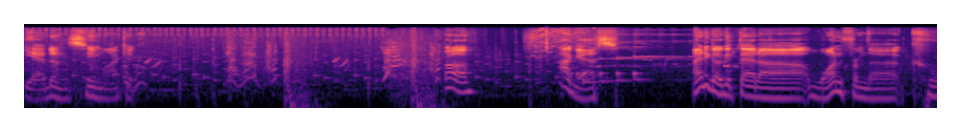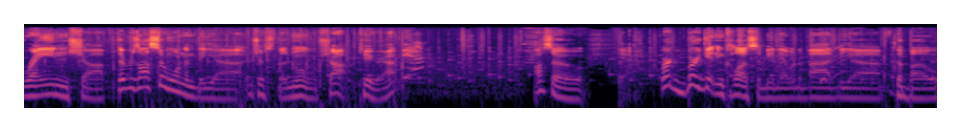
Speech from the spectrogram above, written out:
Yeah, it doesn't seem like it. Oh, I guess. I need to go get that uh one from the crane shop. There was also one in the uh just the normal shop too, right? Yeah. Also, yeah, we're we're getting close to being able to buy the uh the bow.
